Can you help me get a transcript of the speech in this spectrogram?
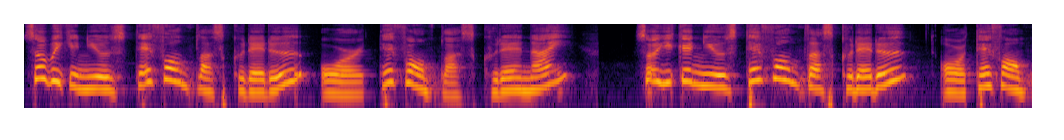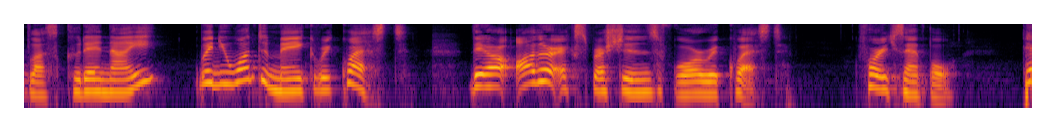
So we can use te form plus くれる or te form plus くれない So you can use te form plus くれる or te form plus くれない when you want to make requests. There are other expressions for request. For example, テ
